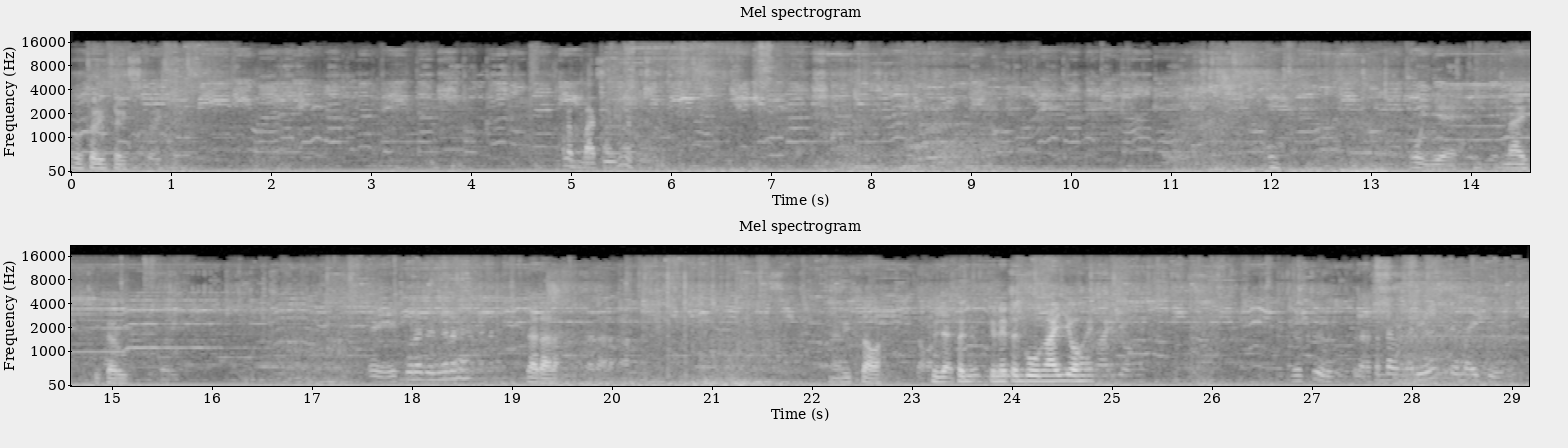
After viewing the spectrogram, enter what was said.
Oh, sorry, sorry. Mana batu ni? Oh yeah. Nice, Hikaru. Eh, ekor dah dengar dah. Dah, dah, dah. Jangan risau lah. Sekejap teng- kena tegur dengan ayah ni. Betul. Nak sedang kat dia, tembak ekor.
